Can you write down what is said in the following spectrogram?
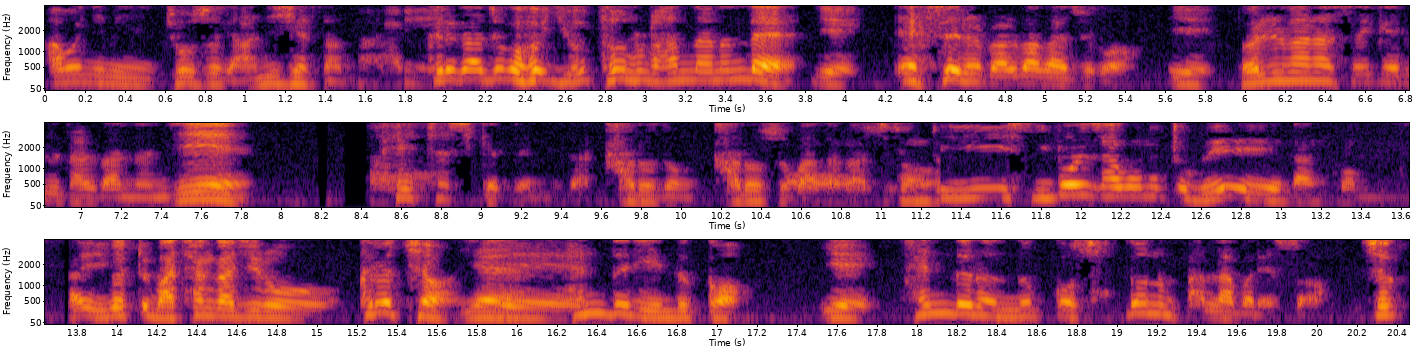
아버님이 조석에 앉으셨단 말이에요. 예. 그래가지고 유턴을 한다는데 예. 엑셀을 밟아가지고 예. 얼마나 세게를 밟았는지 아, 폐차시켰답니다. 가로등 가로수 이 받아가지고. 정도. 이, 이번 사고는 또 왜 난 겁니까? 아, 이것도 마찬가지로, 그렇죠. 예. 예. 핸들이 늦고 예, 핸들은 늦고 속도는 빨라버렸어. 즉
